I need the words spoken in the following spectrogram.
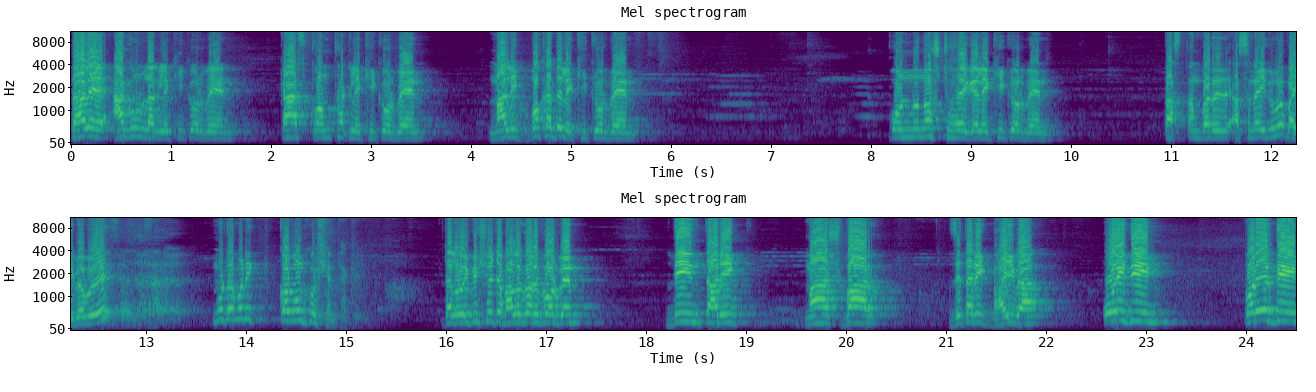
তাহলে আগুন লাগলে কি করবেন? কাজ কম থাকলে কি করবেন? মালিক বকা দিলে কি করবেন? পণ্য নষ্ট হয়ে গেলে কি করবেন? পাঁচ নাম্বারের আছে না এগুলো? বইয়ে মোটামুটি কমন কোশ্চেন থাকে। তাহলে ওই বিষয়টা ভালো করে পড়বেন। দিন, তারিখ, মাস, বার, যে তারিখ ভাইবা, ওই দিন, পরের দিন,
